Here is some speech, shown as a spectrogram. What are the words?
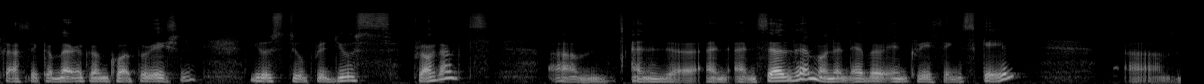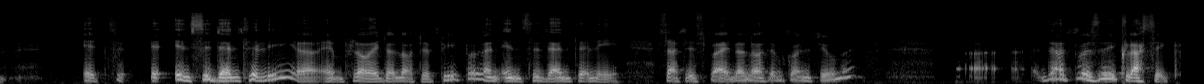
Classic American corporation used to produce products um, and, uh, and, and sell them on an ever-increasing scale. Um, it, it, incidentally uh, employed a lot of people and incidentally satisfied a lot of consumers. Uh, that was a classic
